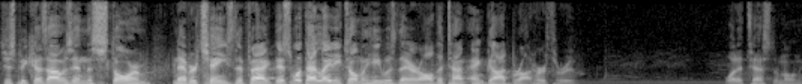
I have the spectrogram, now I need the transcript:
just because I was in the storm, never changed the fact. This is what that lady told me. He was there all the time, and God brought her through. What a testimony.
